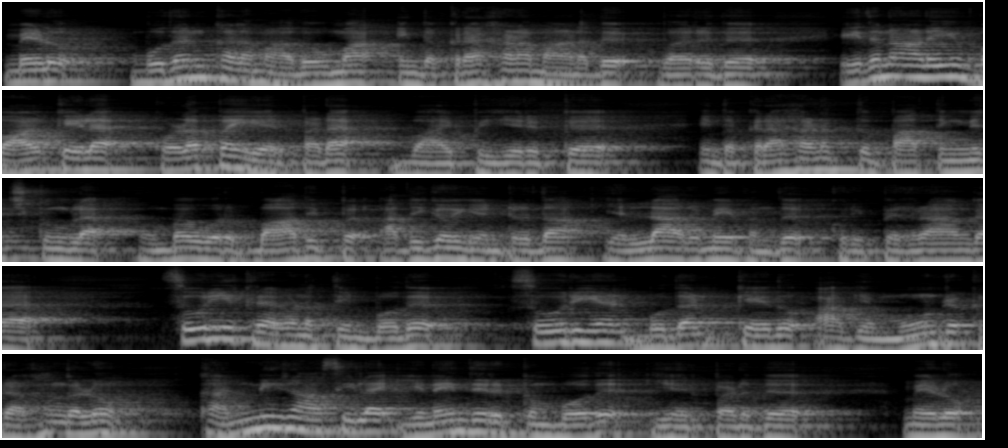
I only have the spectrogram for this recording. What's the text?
மேலும் புதன்கிழமை அதுவுமா இந்த கிரகணமானது வருது. இதனாலேயும் வாழ்க்கையில் குழப்பம் ஏற்பட வாய்ப்பு இருக்குது இந்த கிரகணத்து பார்த்திங்கன்னு வச்சுக்கோங்களேன் ரொம்ப ஒரு பாதிப்பு அதிகம் என்று தான் எல்லாருமே வந்து குறிப்பிடுறாங்க. சூரிய கிரகணத்தின் போது சூரியன் புதன் கேது ஆகிய மூன்று கிரகங்களும் கன்னிராசியில் இணைந்திருக்கும் போது ஏற்படுது. மேலும்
